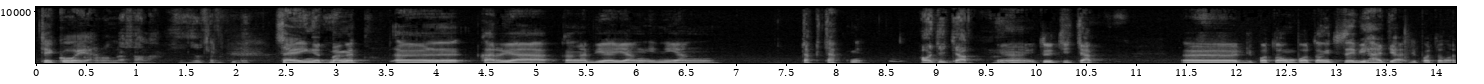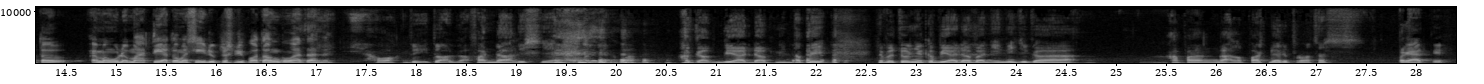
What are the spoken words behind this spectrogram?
Ceko ya. Kalau nggak salah. Joseph Saya ingat banget uh, karya Kang Adia yang ini yang cak-caknya. Oh cicak. Ya, itu cicak uh, dipotong-potong itu saya dihajar dipotong atau emang udah mati atau masih hidup terus dipotong ke mata? Ya, waktu itu agak vandalis ya, agak biadab nih. Tapi sebetulnya kebiadaban ini juga apa nggak lepas dari proses kreatif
